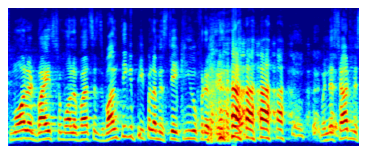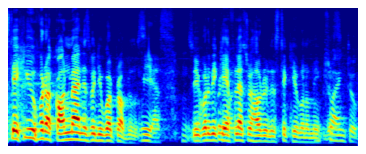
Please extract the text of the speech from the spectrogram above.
small advice from all of us. It's one thing if people are mistaking you for a cricketer. when they start mistaking you for a con man is when you've got problems. Yes. So you've got to be careful as to how realistic you're going to make this. Trying to.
